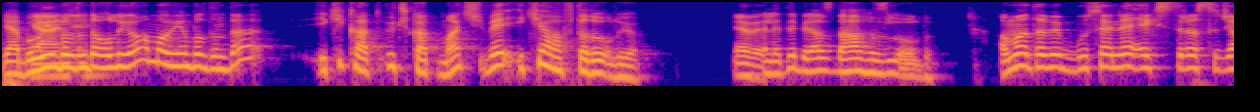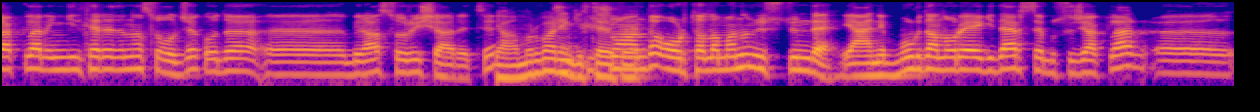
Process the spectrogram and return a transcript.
Yani bu Yani- Wimbledon'da oluyor ama Wimbledon'da iki kat, üç kat maç ve iki haftada oluyor. Evet. Halede biraz daha hızlı oldu. Ama tabii bu sene ekstra sıcaklar İngiltere'de nasıl olacak? O da e, biraz soru işareti. Yağmur var Çünkü İngiltere'de. şu anda ortalamanın üstünde. Yani buradan oraya giderse bu sıcaklar e,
